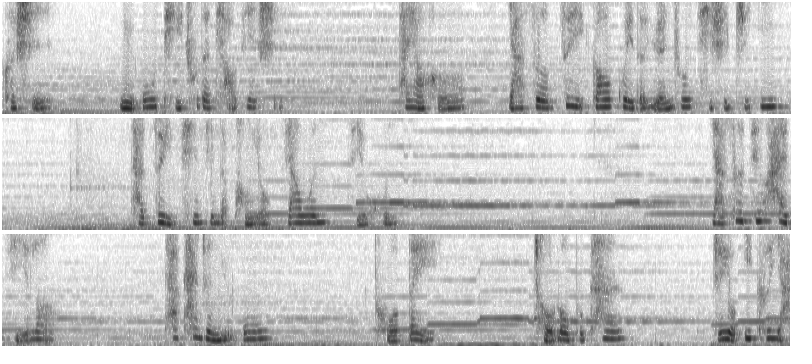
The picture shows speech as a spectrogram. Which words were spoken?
可是，女巫提出的条件是，她要和亚瑟最高贵的圆桌骑士之一，他最亲近的朋友加温结婚。亚瑟惊骇极了。他看着女巫，驼背、丑陋不堪，只有一颗牙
